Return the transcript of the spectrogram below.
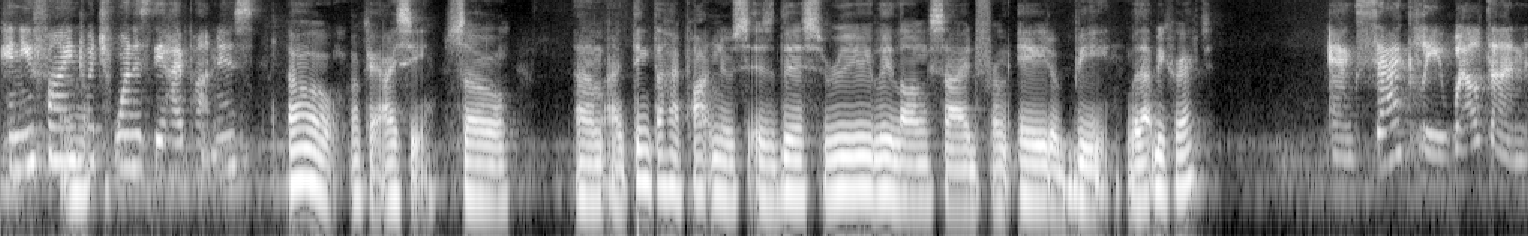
Can you find which one is the hypotenuse? Oh, okay, I see. So um, I think the hypotenuse is this really long side from A to B. Would that be correct? Exactly. Well done.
